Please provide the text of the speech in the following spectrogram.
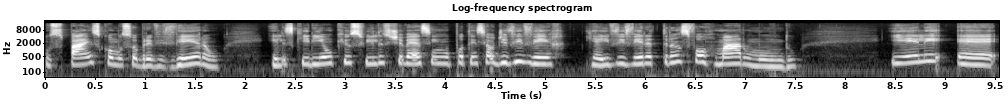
os pais, como sobreviveram, eles queriam que os filhos tivessem o potencial de viver. E aí viver é transformar o mundo. E ele, é,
